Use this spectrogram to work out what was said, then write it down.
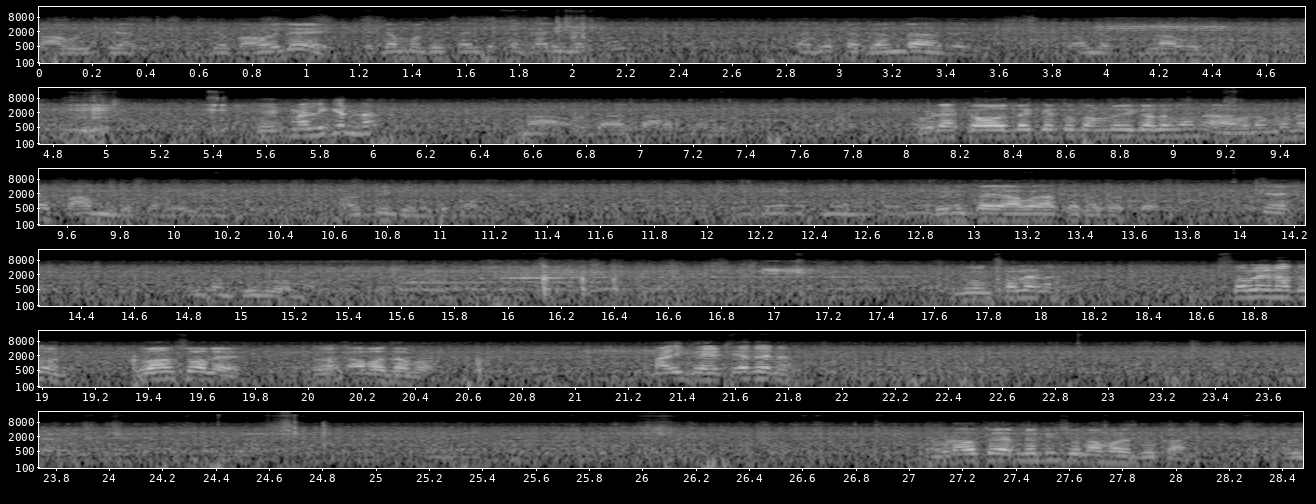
বাউলতে আছে। যে বাউলে এটার মধ্যে চাইতে গাড়ি আছে চাইতে গন্ধা আছে তাহলে লাভ হবে এক মালিকের না? না ওটা তার ওটা কাও দেখে দোকান লই গেল না ওটা মনে হয় পাম দোকান কিনতে পাম যদি তাই আবার হাতে হ্যাঁ। দোকান না চলে না? চলে না দোকান? দোকান চলে? আবার দাবা ভাই না। ওরাও তো এমনি কিছু না আমার দোকান। ওই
